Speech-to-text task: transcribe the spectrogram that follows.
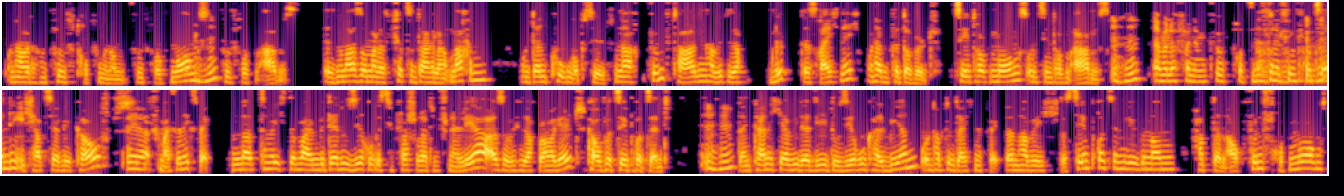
und habe davon 5 Tropfen genommen. 5 Tropfen morgens, mhm. 5 Tropfen abends. Also normal soll man das 14 Tage lang machen und dann gucken, ob es hilft. Nach fünf Tagen habe ich gesagt, nö, das reicht nicht und habe verdoppelt. Zehn Tropfen morgens und zehn Tropfen abends. Mhm. Aber noch von dem 5%. Noch von dem 5%, mhm. ich hatte es ja gekauft, ja. schmeiß ja nichts weg. Und natürlich, mal, mit der Dosierung ist die Flasche relativ schnell leer, also habe ich gesagt, brauchen wir Geld, kaufe 10%. Mhm. Dann kann ich ja wieder die Dosierung halbieren und habe den gleichen Effekt. Dann habe ich das 10%ige genommen, habe dann auch fünf Tropfen morgens,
